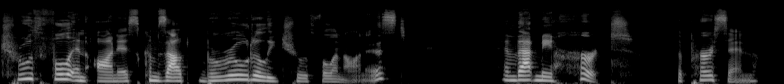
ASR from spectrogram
truthful and honest comes out brutally truthful and honest, and that may hurt the person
